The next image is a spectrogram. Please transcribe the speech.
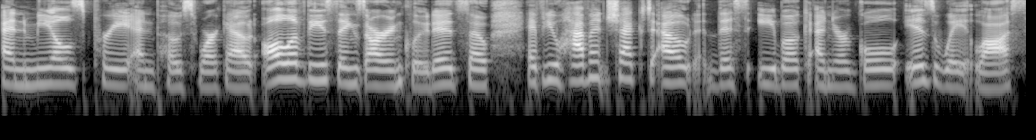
and meals pre and post workout. All of these things are included. So if you haven't checked out this ebook and your goal is weight loss,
